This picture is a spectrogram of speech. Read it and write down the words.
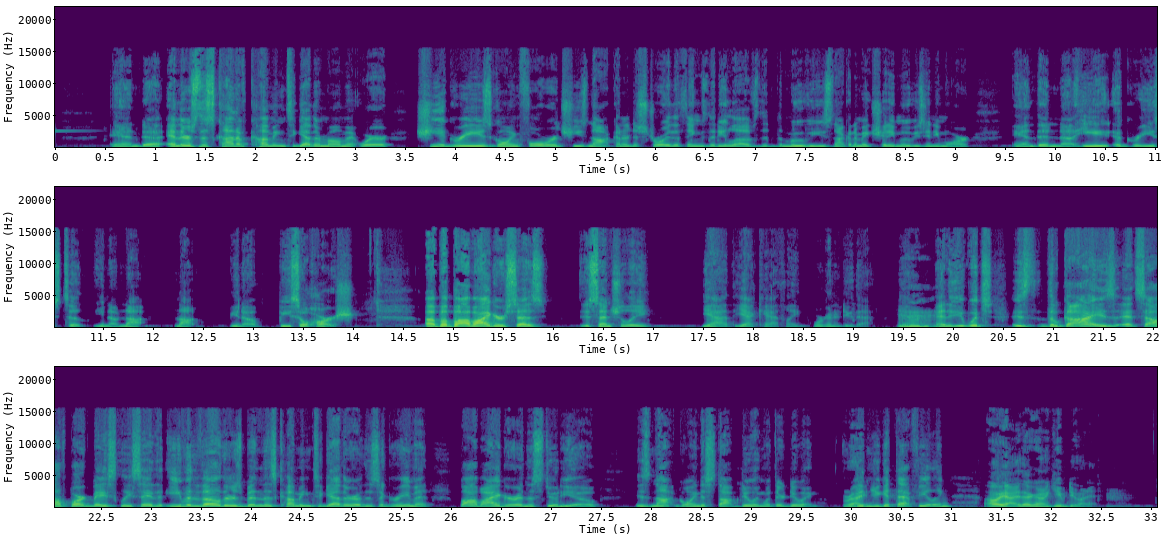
and uh, and there's this kind of coming together moment where she agrees going forward she's not going to destroy the things that he loves the, the movies not going to make shitty movies anymore and then uh, he agrees to you know not not you know be so harsh uh, but bob Iger says essentially yeah yeah kathleen we're going to do that yeah. and it, which is the guys at south park basically say that even though there's been this coming together of this agreement bob Iger in the studio is not going to stop doing what they're doing right. didn't you get that feeling oh, yeah. They're going to keep doing it.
